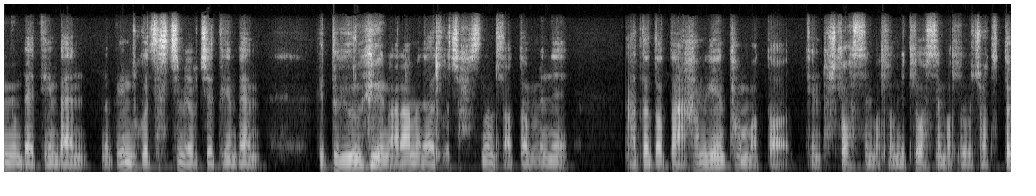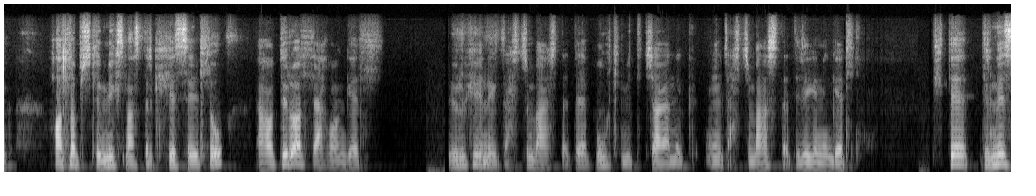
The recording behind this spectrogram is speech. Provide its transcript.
юм юм байдаг юм байна. Нэг иймэрхүү зарчим явж байдаг юм байна гэдэг ерөнхий нараа минь ойлгож авсан нь л одоо миний надад одоо хамгийн том одоо тийм туршлага болсон болов мэдлэг болсон болов гэж боддог. Холоо бичлэг микс мастер гэхээсээ илүү яг тэр бол яг ингээд ерөнхий нэг зарчим байгаа шүү дээ бүгд л мэдж байгаа нэг юм зарчим байгаа шүү дээ. Тэрийг ингээд Гэхдээ тэрнээс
